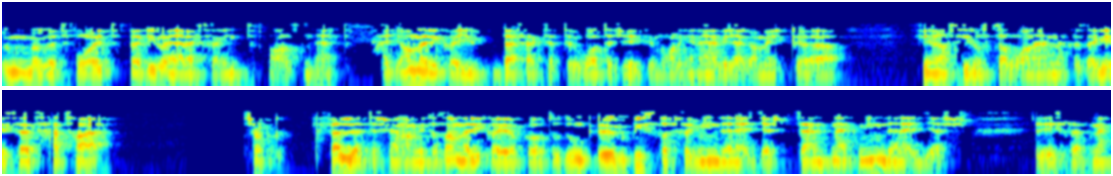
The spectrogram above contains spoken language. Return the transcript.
mögött folyt, pedig a jelek szerint az, mert egy amerikai befektető volt a JP Morgan elvileg, amelyik finanszírozta volna ennek az egészet. Hát ha csak felületesen, amit az amerikaiakról tudunk, ők biztos, hogy minden egyes centnek, minden egyes részletnek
